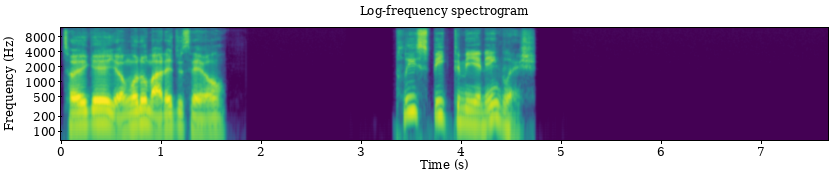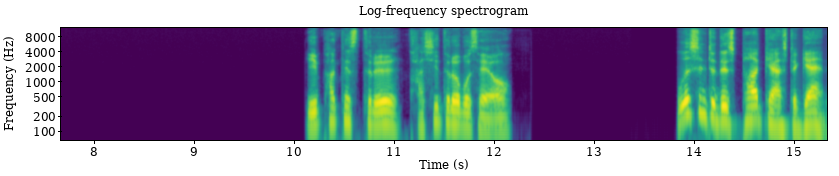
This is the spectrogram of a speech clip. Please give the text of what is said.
저에게 영어로 말해주세요. Please speak to me in English. 이 팟캐스트를 다시 들어보세요. Listen to this podcast again.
